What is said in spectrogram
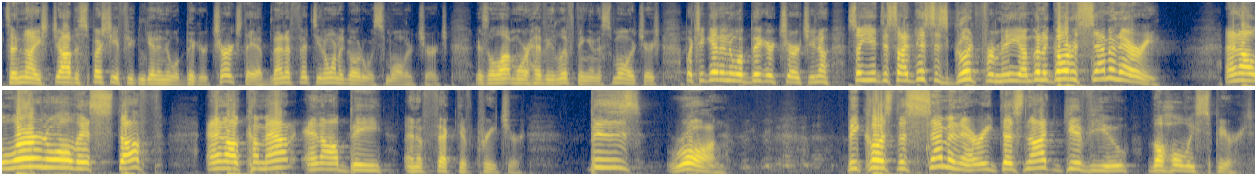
It's a nice job, especially if you can get into a bigger church. They have benefits. You don't want to go to a smaller church. There's a lot more heavy lifting in a smaller church. But you get into a bigger church, you know. So you decide, this is good for me. I'm going to go to seminary. And I'll learn all this stuff. And I'll come out and I'll be an effective preacher. Biz wrong. Because the seminary does not give you the Holy Spirit.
